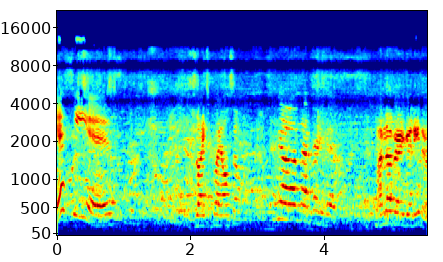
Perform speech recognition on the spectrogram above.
Yes, he is. Would you like to play also? No, I'm not very good. I'm not very good either.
